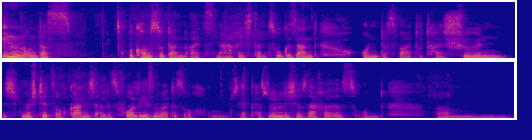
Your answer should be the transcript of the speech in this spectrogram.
Und das bekommst du dann als Nachricht dann zugesandt. Und das war total schön. Ich möchte jetzt auch gar nicht alles vorlesen, weil das auch eine sehr persönliche Sache ist und ähm,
